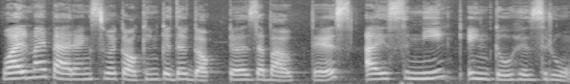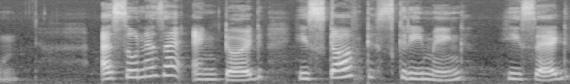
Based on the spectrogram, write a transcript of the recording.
While my parents were talking to the doctors about this, I sneaked into his room. As soon as I entered, he stopped screaming. He said,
